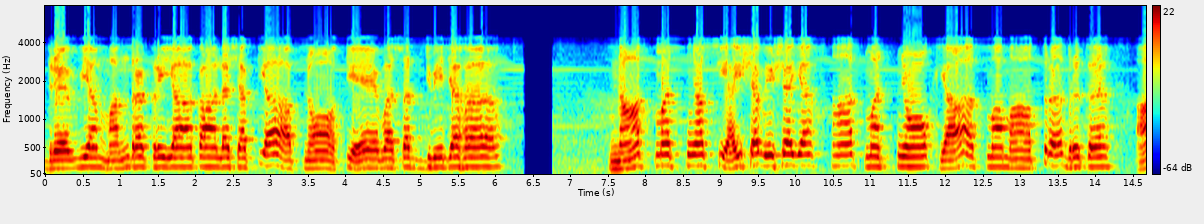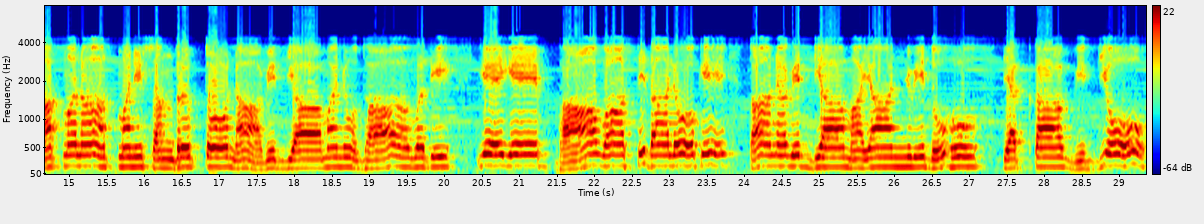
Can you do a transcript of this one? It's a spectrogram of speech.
द्रव्यमन्त्रक्रियाकालशक्त्याप्नोत्येव सद्विजः। नात्मज्ञस्यैष विषय आत्मज्ञो ह्यात्ममात्रदृक्। आत्मनात्मनि सन्तृप्तो नाविद्यामनुधावति। ये ये भावास्तिदालोके विद्यामयान्विदुः। त्यक्ता विद्यो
